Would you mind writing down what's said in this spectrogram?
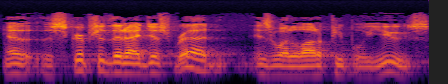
Now, the scripture that I just read is what a lot of people use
